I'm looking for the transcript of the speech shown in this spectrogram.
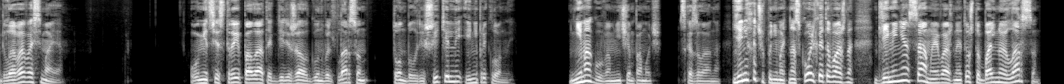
Глава восьмая. У медсестры палаты, где лежал Гунвальд Ларсон, тон был решительный и непреклонный. — Не могу вам ничем помочь, — сказала она. — Я не хочу понимать, насколько это важно. Для меня самое важное то, что больной Ларсон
